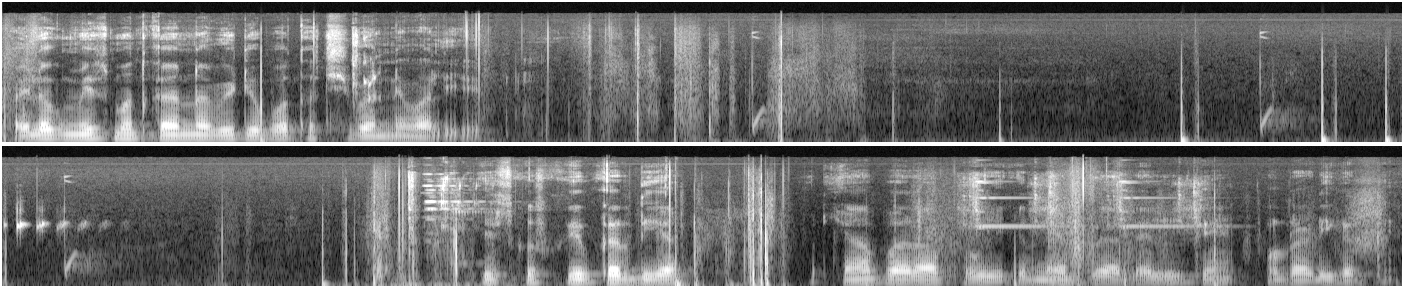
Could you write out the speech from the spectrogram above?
भाई लोग मिस मत करना वीडियो बहुत अच्छी बनने वाली है। इसको स्किप कर दिया। और यहाँ पर आप लोग नेट ले लेते हैं और रेडी करते हैं।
